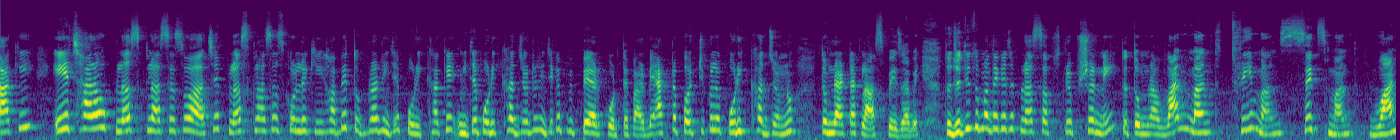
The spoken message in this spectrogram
বাকি এছাড়াও প্লাস ক্লাসেসও আছে। প্লাস ক্লাসেস করলে কি হবে? তোমরা নিজে পরীক্ষাকে, নিজে পরীক্ষার জন্য নিজেকে প্রিপেয়ার করতে পারবে। একটা পার্টিকুলার পরীক্ষার জন্য তোমরা একটা ক্লাস পেয়ে যাবে। তো যদি তোমাদের কাছে প্লাস সাবস্ক্রিপশন নেই, তো তোমরা one month three month six month one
